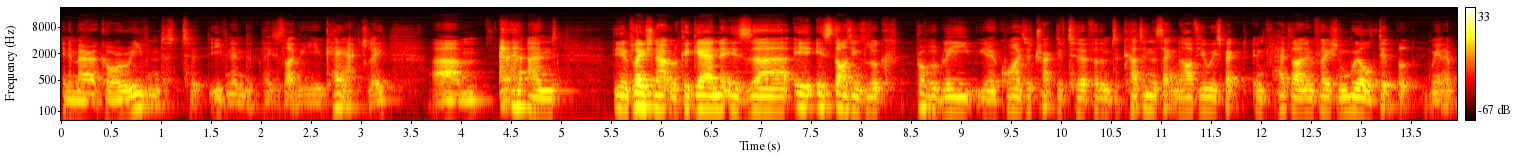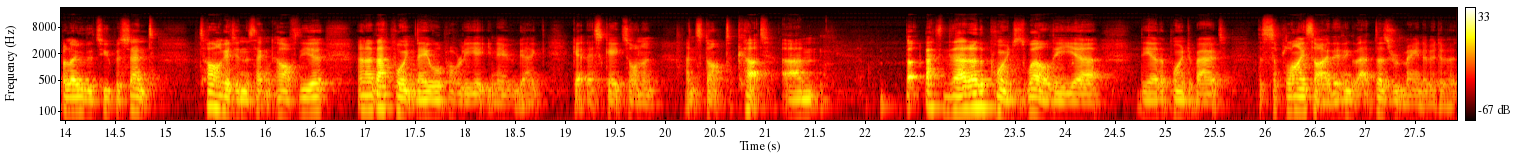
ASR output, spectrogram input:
in America or even to, even in places like the UK actually. Um, and the inflation outlook again is uh, is starting to look probably you know quite attractive to, for them to cut in the second half year. We expect headline inflation will dip you know below the two percent target in the second half of the year, and at that point they will probably you know get their skates on and, and start to cut. Um, but back to that other point as well, the uh, the other point about the supply side, I think that does remain a bit of a,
